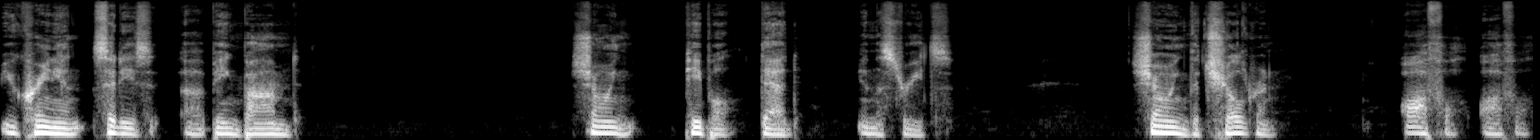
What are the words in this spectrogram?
Ukrainian cities uh, being bombed, showing people dead in the streets, showing the children awful, awful,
